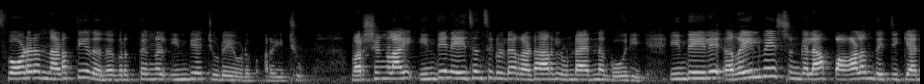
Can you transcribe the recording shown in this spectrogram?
സ്ഫോടനം നടത്തിയതെന്ന് വൃത്തങ്ങൾ ഇന്ത്യ ടുഡേയോട് അറിയിച്ചു. വർഷങ്ങളായി ഇന്ത്യൻ ഏജൻസികളുടെ റഡാറിൽ ഉണ്ടായിരുന്ന ഗോരി ഇന്ത്യയിലെ റെയിൽവേ ശൃംഖല പാളം തെറ്റിക്കാൻ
